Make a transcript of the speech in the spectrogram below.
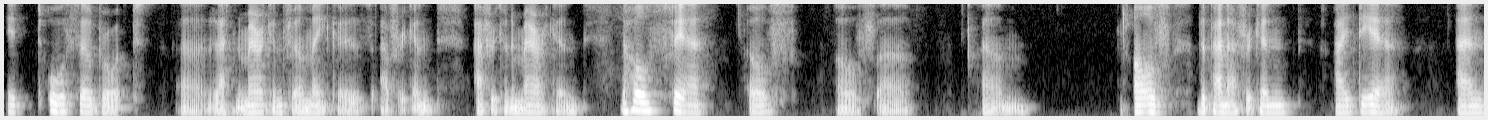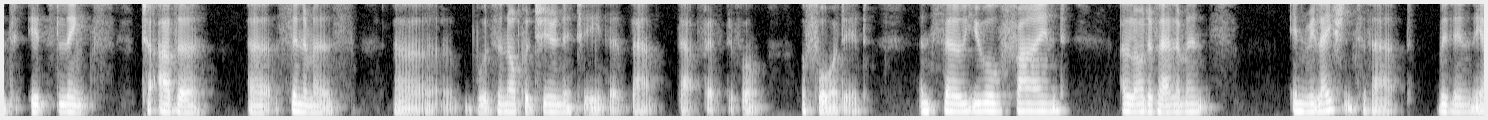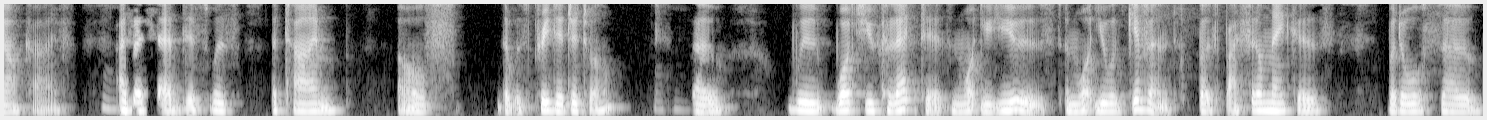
It also brought uh, Latin American filmmakers, African African American, the whole sphere of of uh, um, of the Pan African idea and its links to other uh, cinemas uh, was an opportunity that, that that festival afforded, and so you will find a lot of elements in relation to that within the archive. Mm-hmm. As I said, this was a time of that was pre-digital. Mm-hmm. So we what you collected and what you used and what you were given, both by filmmakers, but also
